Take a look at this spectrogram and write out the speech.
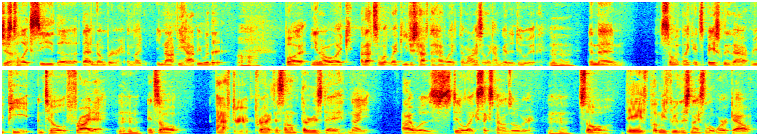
just Yeah. to like see the that number and like you not be happy with it. uh huh. But you know, like that's what like you just have to have like the mindset like I'm gonna do it, Mm-hmm. and then so like it's basically that repeat until Friday, Mm-hmm. and so after practice on Thursday night, I was still like six pounds over. Mm-hmm. So Dave put me through this nice little workout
